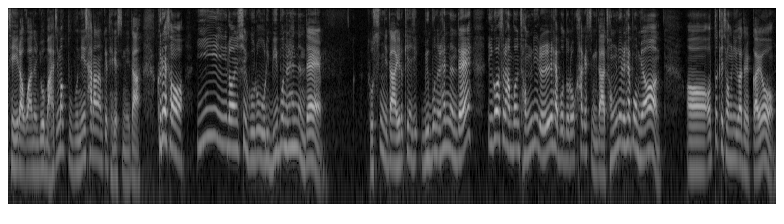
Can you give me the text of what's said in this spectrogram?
j라고 하는 요 마지막 부분이 살아남게 되겠습니다. 그래서 이런 식으로 우리 미분을 했는데 좋습니다. 이렇게 미분을 했는데 이것을 한번 정리를 해보도록 하겠습니다. 정리를 해보면 어, 어떻게 정리가 될까요?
